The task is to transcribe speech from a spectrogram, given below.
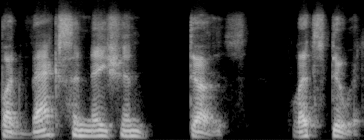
but vaccination does. Let's do it.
